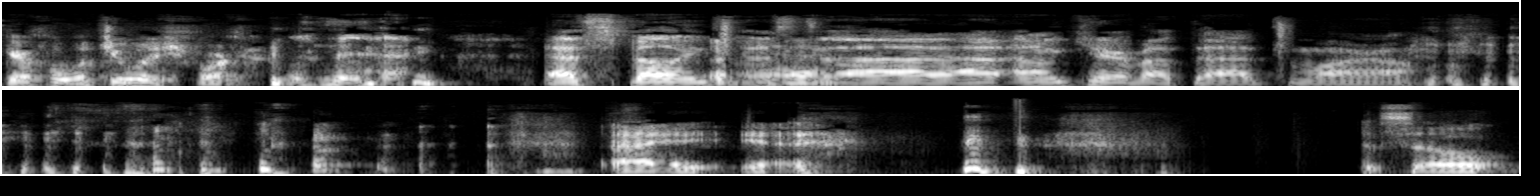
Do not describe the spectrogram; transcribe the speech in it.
Careful what you wish for. that spelling test, Uh, uh, I, I don't care about that tomorrow. I yeah. so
